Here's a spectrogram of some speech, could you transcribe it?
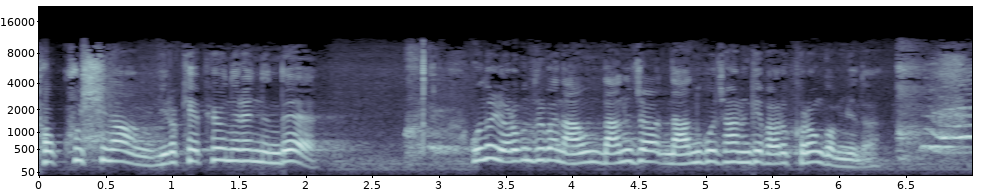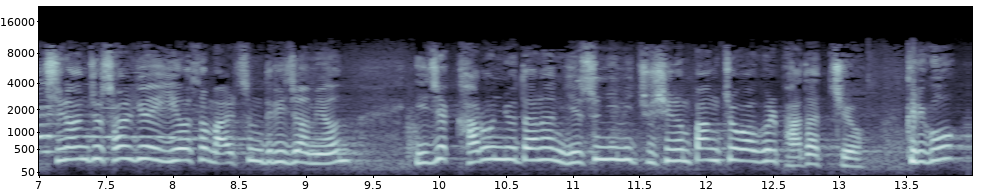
덕후 신앙 이렇게 표현을 했는데 오늘 여러분들과 나누자, 나누고자 하는 게 바로 그런 겁니다. 지난주 설교에 이어서 말씀드리자면 이제 가론 유다는 예수님이 주시는 빵 조각을 받았죠. 그리고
